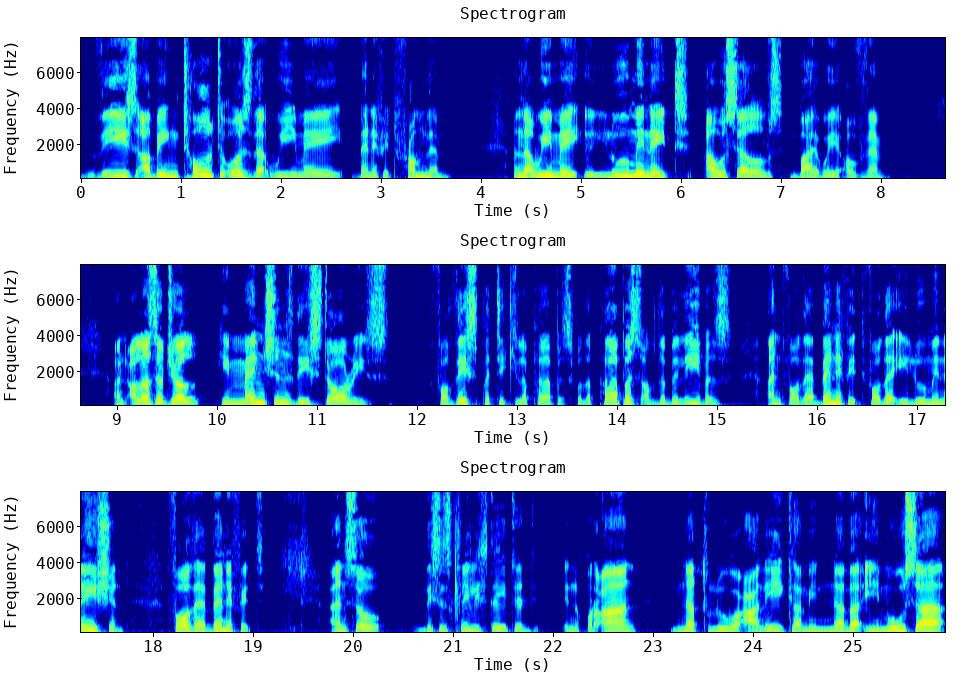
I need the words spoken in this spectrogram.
these are being told to us that we may benefit from them and that we may illuminate ourselves by way of them. And Allah Azza wa Jal, He mentions these stories for this particular purpose, for the purpose of the believers and for their benefit, for their illumination, for their benefit. And so this is clearly stated in the Quran, نَتْلُو عَلَيْكَ مِنْ نَبَإِ مُوسَى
